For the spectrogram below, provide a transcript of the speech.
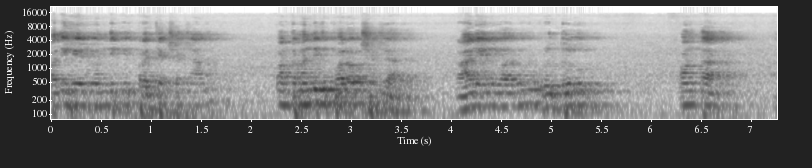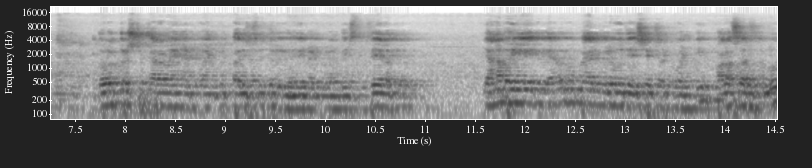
పదిహేడు మందికి ప్రత్యక్షంగా కొంతమందికి పరోక్షంగా రాలేని వారు వృద్ధులు కొంత దురదృష్టకరమైనటువంటి పరిస్థితులు కలిగినటువంటి స్త్రీలకు ఎనభై ఐదు వేల రూపాయలు విలువ చేసేటటువంటి పలసరుకులు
